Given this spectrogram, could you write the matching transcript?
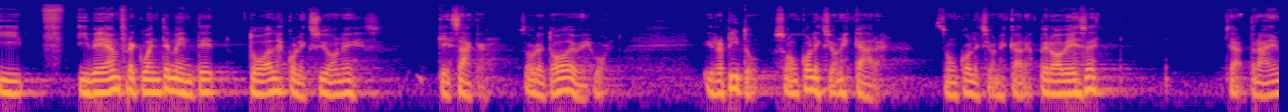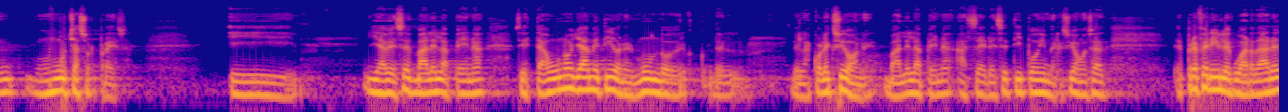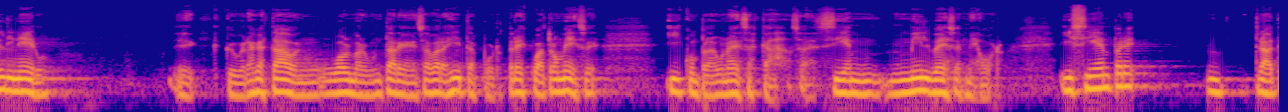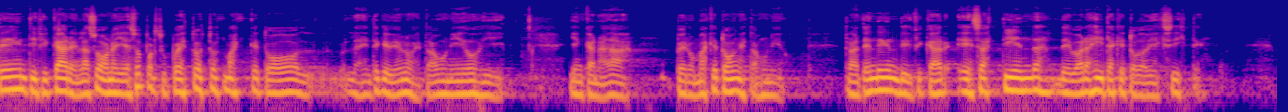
y y vean frecuentemente todas las colecciones que sacan, sobre todo de béisbol. Y repito, son colecciones caras, son colecciones caras, pero a veces o sea, traen mucha sorpresa. Y, y, a veces vale la pena, si está uno ya metido en el mundo del, del, de las colecciones, vale la pena hacer ese tipo de inversión. O sea, es preferible guardar el dinero eh, que hubieras gastado en Walmart o un Target en esas barajitas por 3, 4 meses y comprar una de esas cajas. O sea, 100 mil veces mejor. Y siempre trate de identificar en la zona, y eso por supuesto, esto es más que todo la gente que vive en los Estados Unidos y, y en Canadá, pero más que todo en Estados Unidos. Traten de identificar esas tiendas de barajitas que todavía existen,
